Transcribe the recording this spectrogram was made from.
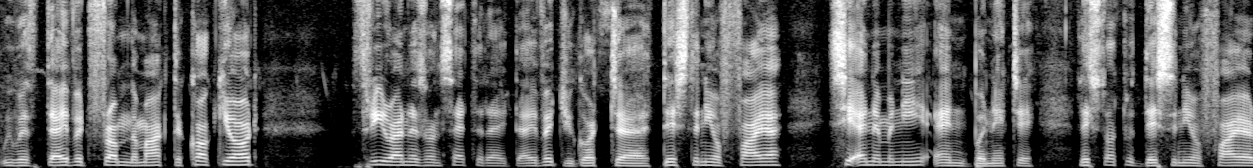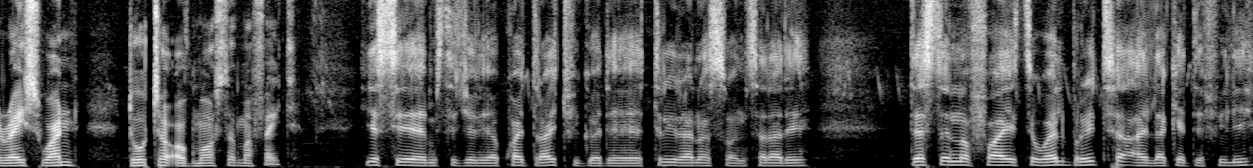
we with David from the Mark de Kock Yard. Three runners on Saturday, David. You got uh, Destiny of Fire, Si Anemone, and Bonete. Let's start with Destiny of Fire, race one, daughter of Master of My Fate. Yes, uh, Mr. Johnny, you're quite right. We got uh, three runners on Saturday. Destiny of Fire is a well bred. I like it, the filly.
